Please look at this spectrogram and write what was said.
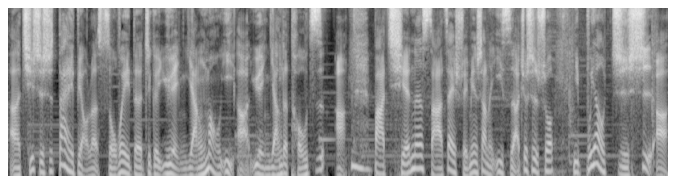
啊，其实是代表了所谓的这个远洋贸易啊，远洋的投资。啊，把钱呢撒在水面上的意思啊，就是说你不要只是。啊，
